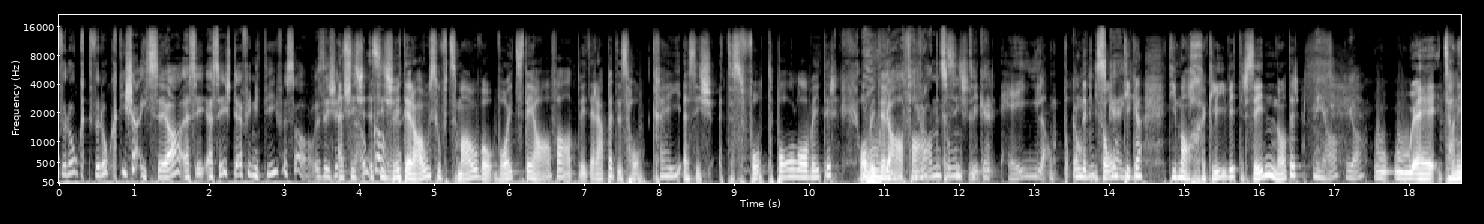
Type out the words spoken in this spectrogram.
verrückte, verrückte Scheiße, ja. Es, es ist definitiv so. Es ist, Es ist, es ist wieder alles auf das Mal, wo, wo jetzt der anfängt, wieder eben das Hockey, es ist das Football auch wieder, wo Oh wieder ja, die anfängt. Es ist wieder Heiland. Die Sonntage, die machen gleich wieder Sinn, oder? Ja, ja. Und, und äh, jetzt wollte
